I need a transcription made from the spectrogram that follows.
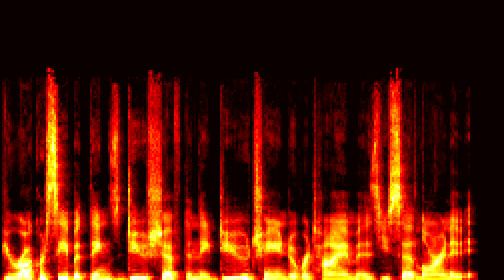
bureaucracy, but things do shift and they do change over time, as you said, Loren, it,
